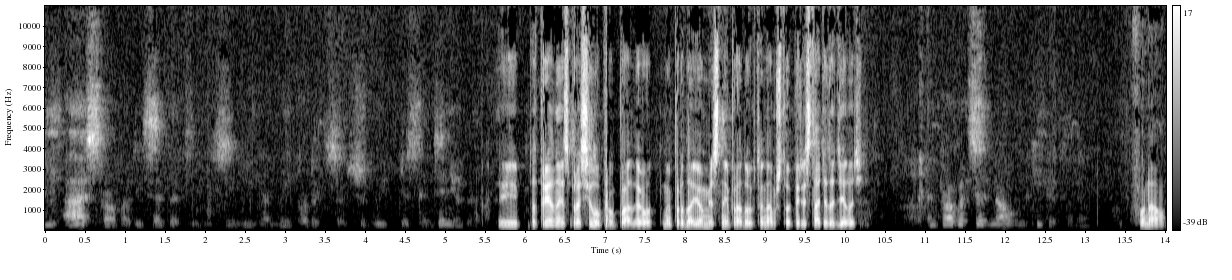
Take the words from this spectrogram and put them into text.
He asked Prabhupada, he said that, you see, we have meat products, so should we discontinue that? И преданный спросил у Прупады, вот мы продаем мясные продукты, нам что, перестать это делать? For now.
